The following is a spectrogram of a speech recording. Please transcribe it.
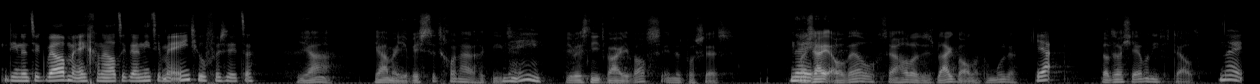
die natuurlijk wel meegaan. Had ik daar niet in mijn eentje hoeven zitten. Ja. Ja, maar je wist het gewoon eigenlijk niet. Nee, Je wist niet waar je was in het proces. nee, Maar zij al wel. Zij hadden dus blijkbaar al een vermoeden. Ja. Dat was je helemaal niet verteld. nee.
